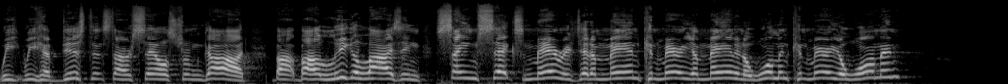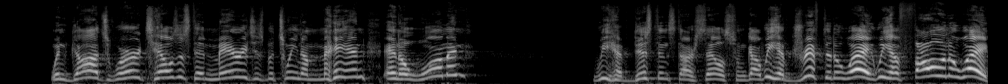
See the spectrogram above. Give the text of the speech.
We, we have distanced ourselves from God by, by legalizing same sex marriage that a man can marry a man and a woman can marry a woman. When God's word tells us that marriage is between a man and a woman, we have distanced ourselves from God. We have drifted away. We have fallen away.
